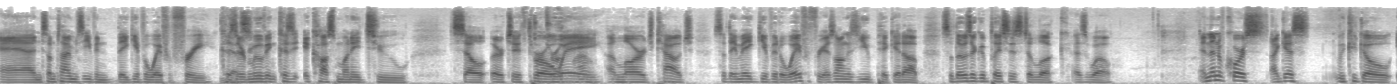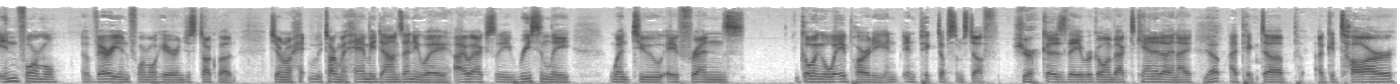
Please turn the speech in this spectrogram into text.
and sometimes even they give away for free because Yes. they're moving because it costs money to sell or to throw, throw away a large couch. So they may give it away for free as long as you pick it up. So those are good places to look as well. And then, of course, I guess we could go informal, uh, very informal here, and just talk about general. Ha- we talk about hand-me-downs anyway. I actually recently went to a friend's going away party and, and picked up some stuff. Sure. Because they were going back to Canada, and I Yep. I picked up a guitar.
